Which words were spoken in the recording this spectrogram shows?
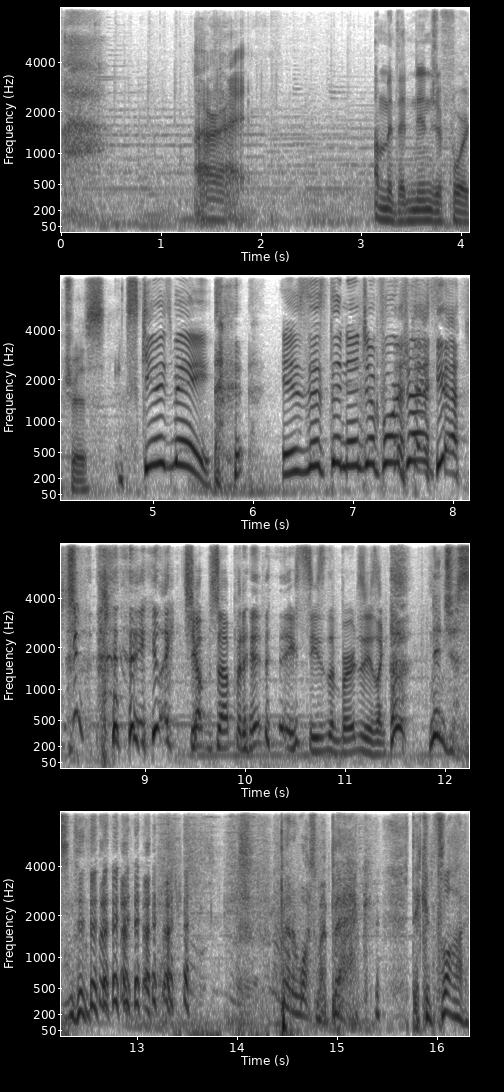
All right. I'm in the ninja fortress. Excuse me. Is this the Ninja Fortress? yeah. he like jumps up in it. He sees the birds and he's like, ninjas. Better watch my back. They can fly.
